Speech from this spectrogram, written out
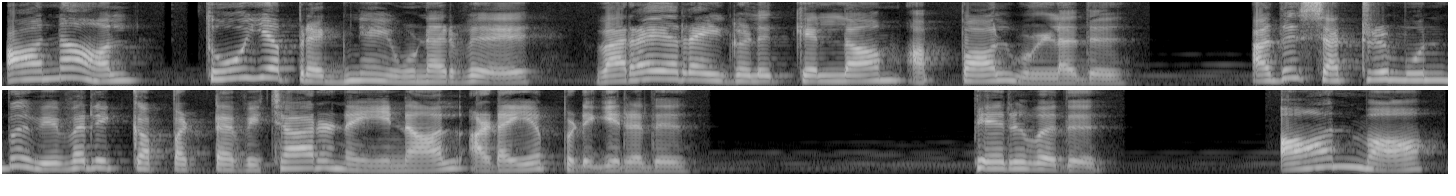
ஆனால் தூய பிரக்ஞை உணர்வு வரையறைகளுக்கெல்லாம் அப்பால் உள்ளது. அது சற்று முன்பு விவரிக்கப்பட்ட விசாரணையினால் அடையப்படுகிறது. பெறுவது. ஆன்மா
